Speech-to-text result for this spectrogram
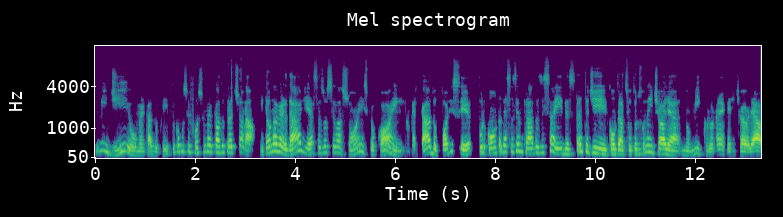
medir o mercado mercado cripto como se fosse um mercado tradicional. Então, na verdade, essas oscilações que ocorrem no mercado pode ser por conta dessas entradas e saídas, tanto de contratos futuros, quando a gente olha no micro, né, que a gente vai olhar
